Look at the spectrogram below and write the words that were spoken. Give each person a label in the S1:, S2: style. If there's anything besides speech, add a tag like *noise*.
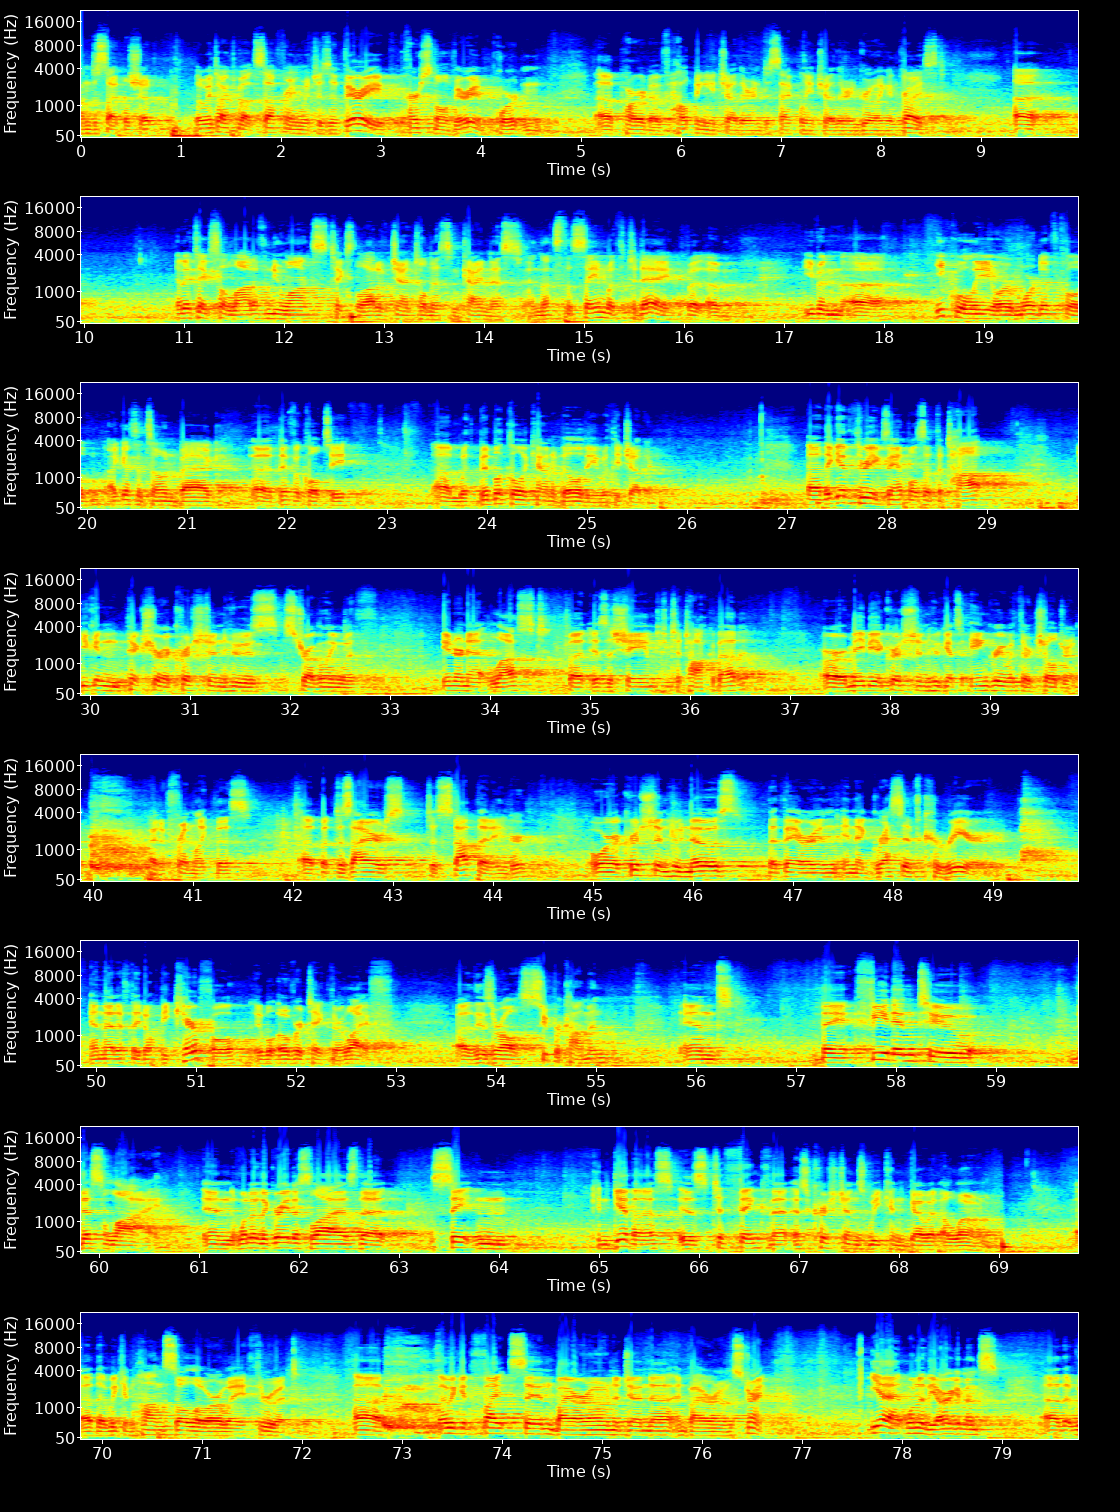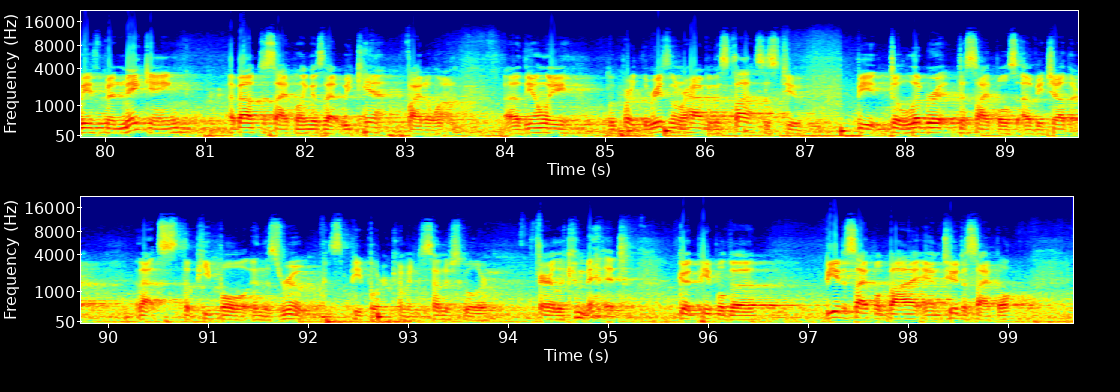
S1: on discipleship. We talked about suffering, which is a very personal, very important uh, part of helping each other and discipling each other and growing in Christ. Uh, and it takes a lot of nuance, takes a lot of gentleness and kindness, and that's the same with today. But um, even uh, equally or more difficult, I guess its own bag uh, difficulty um, with biblical accountability with each other. Uh, they give three examples at the top. You can picture a Christian who's struggling with internet lust but is ashamed to talk about it. Or maybe a Christian who gets angry with their children. I had a friend like this, uh, but desires to stop that anger. Or a Christian who knows that they are in an aggressive career and that if they don't be careful, it will overtake their life. Uh, these are all super common, and they feed into this lie. And one of the greatest lies that Satan can give us is to think that as Christians we can go it alone, uh, that we can Han Solo our way through it, uh, *coughs* that we can fight sin by our own agenda and by our own strength. Yet, one of the arguments uh, that we've been making about discipling is that we can't fight alone. Uh, the only the reason we're having this class is to be deliberate disciples of each other. That's the people in this room, because people who are coming to Sunday school are fairly *laughs* committed, good people to be discipled by and to disciple.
